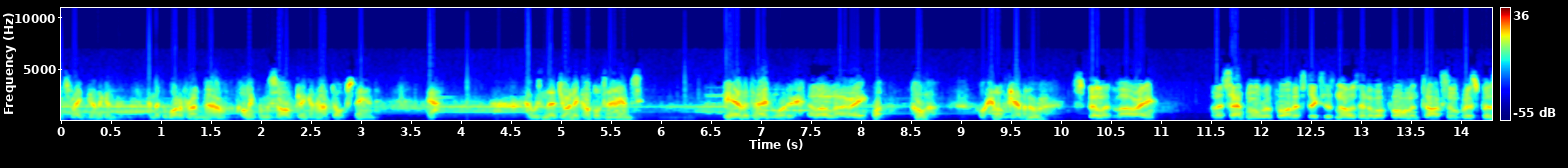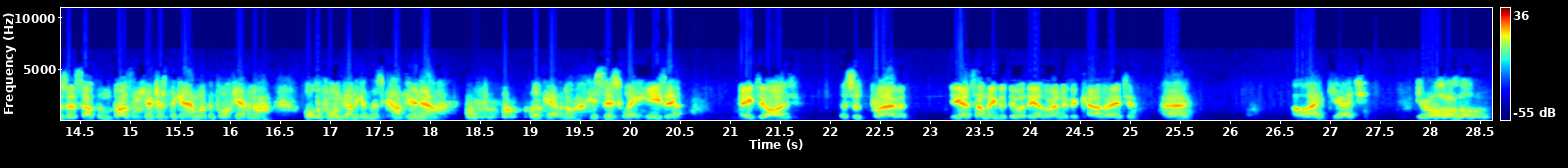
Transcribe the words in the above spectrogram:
That's right, Gunnigan. I'm at the waterfront now, calling from a soft drink and hot dog stand. Yeah. I was in that joint a couple times. Yeah, the Tidewater. Hello, Larry. What? Oh, oh, hello, Cavanaugh. Spill it, Larry. When a sentinel reporter sticks his nose into a phone and talks and whispers, there's something buzzing. You're just the guy I'm looking for, Cavanaugh. Hold the phone, Gunnigan. There's a cop here now. Look, Cavanaugh, it's this way. Easy. Uh, hey, George, this is private. You got something to do with the other end of your counter, ain't you? Huh? Oh, I catch. You're all alone.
